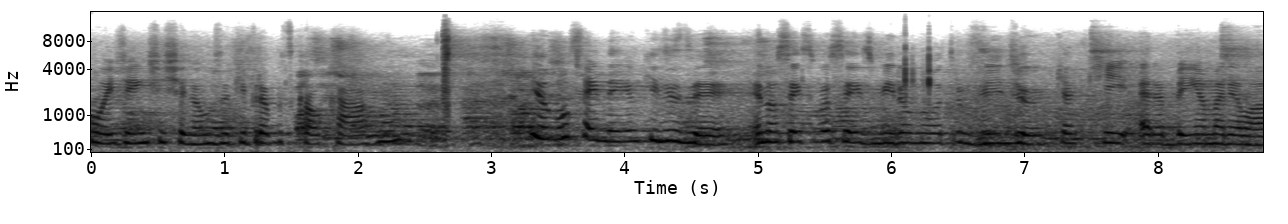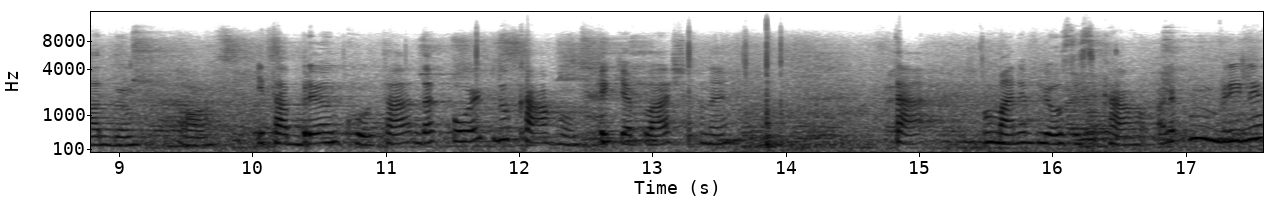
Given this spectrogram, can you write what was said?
Oi, gente, chegamos aqui para buscar o carro e eu não sei nem o que dizer. Eu não sei se vocês viram no outro vídeo que aqui era bem amarelado, ó, e tá branco, tá da cor do carro, porque aqui é plástico, né? Tá maravilhoso esse carro. Olha como brilha.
